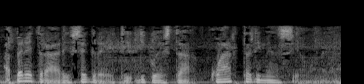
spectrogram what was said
a penetrare i segreti di questa quarta dimensione.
